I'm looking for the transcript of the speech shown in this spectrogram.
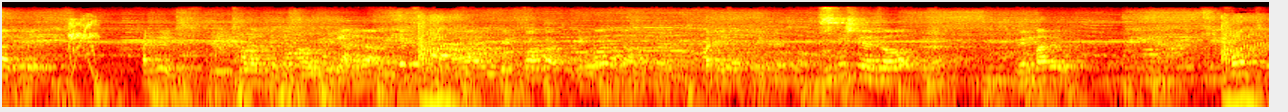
다리를 다리를 잡아주세요. 이게 아니라 이렇게 아 이렇게 꽉 이렇게 꽉하잖아. 다리 이렇게 누르시면서 왼발을 뻗치고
